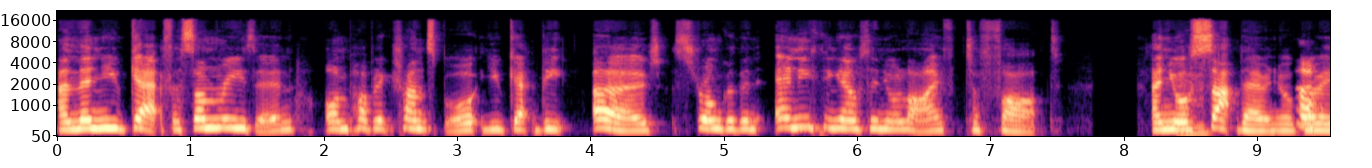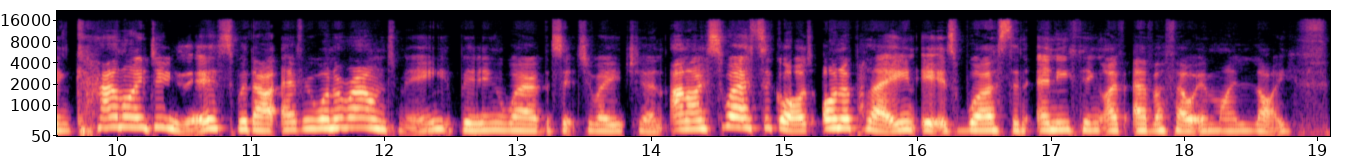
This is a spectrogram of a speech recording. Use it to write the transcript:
and then you get, for some reason, on public transport, you get the urge stronger than anything else in your life to fart and you're Mm. sat there and you're going, Can I do this without everyone around me being aware of the situation? And I swear to God, on a plane, it is worse than anything I've ever felt in my life.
